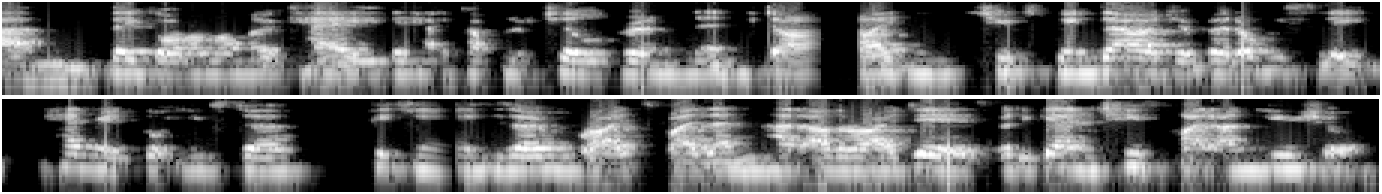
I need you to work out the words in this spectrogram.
Um, they got along okay. They had a couple of children, then he died, and she was queen dowager. But obviously, Henry had got used to picking his own brides by then and had other ideas. But again, she's quite unusual.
